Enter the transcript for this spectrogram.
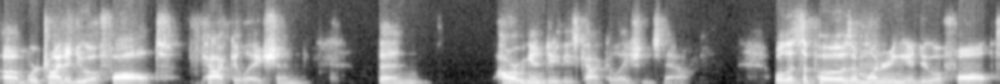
um, we're trying to do a fault calculation, then how are we going to do these calculations now? Well, let's suppose I'm wanting to do a fault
